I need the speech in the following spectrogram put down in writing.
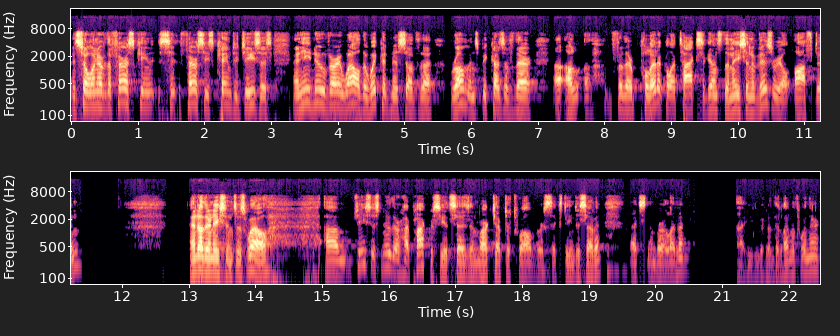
And so, whenever the Pharisees came to Jesus, and he knew very well the wickedness of the Romans because of their uh, uh, for their political attacks against the nation of Israel, often, and other nations as well, um, Jesus knew their hypocrisy. It says in Mark chapter 12, verse 16 to 7. That's number 11. Uh, you can go to the 11th one there.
